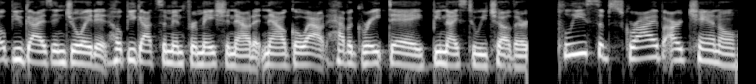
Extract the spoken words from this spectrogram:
Hope you guys enjoyed it. Hope you got some information out it. Now go out, have a great day, be nice to each other. Please subscribe our channel.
